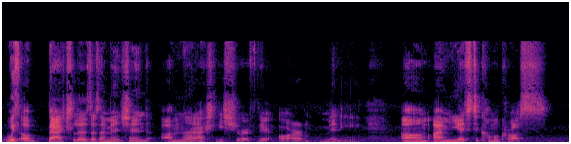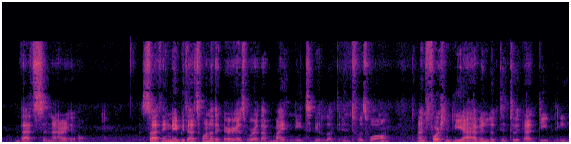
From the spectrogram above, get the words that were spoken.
With a bachelor's, as I mentioned, I'm not actually sure if there are many. Um, I'm yet to come across that scenario. So I think maybe that's one of the areas where that might need to be looked into as well. Unfortunately, I haven't looked into it that deeply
